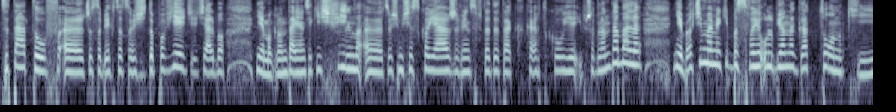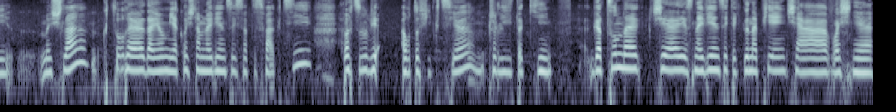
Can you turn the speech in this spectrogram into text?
cytatów, e, czy sobie chcę coś dopowiedzieć, albo nie wiem, oglądając jakiś film, e, coś mi się skojarzy, więc wtedy tak kartkuję i przeglądam, ale nie, bardziej mam jakby swoje ulubione gatunki, myślę, które dają mi jakoś tam najwięcej satysfakcji. Bardzo lubię autofikcję, czyli taki gatunek, gdzie jest najwięcej takiego napięcia właśnie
